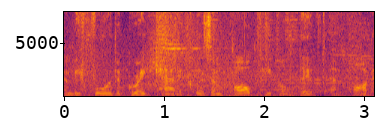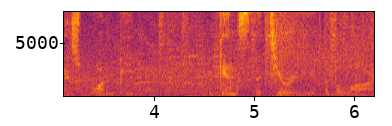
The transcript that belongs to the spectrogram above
and before the Great Cataclysm, all people lived and fought as one people, against the tyranny of the Balaur.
